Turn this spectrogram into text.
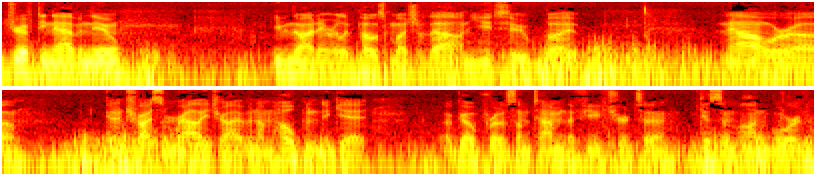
drifting avenue, even though I didn't really post much of that on YouTube, but now we're uh, gonna try some rally driving. I'm hoping to get a GoPro sometime in the future to get some onboard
